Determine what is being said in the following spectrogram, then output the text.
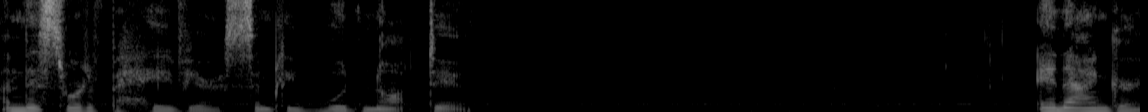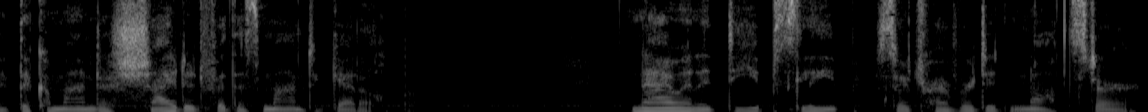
and this sort of behaviour simply would not do. In anger, the commander shouted for this man to get up. Now in a deep sleep, Sir Trevor did not stir.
